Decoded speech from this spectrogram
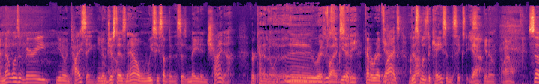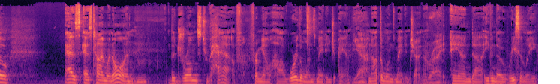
And that wasn't very, you know, enticing. You know, just as now when we see something that says made in China. We're kind of going Uh, red is this-" flag yeah, city. kind of red Yeah. flags. This Uh-huh. was the case in the '60s. Yeah, you know. wow. So as as time went on, Mm-hmm. The drums to have from Yamaha were the ones made in Japan. Yeah. Not the ones made in China. Right. And uh, even though recently,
